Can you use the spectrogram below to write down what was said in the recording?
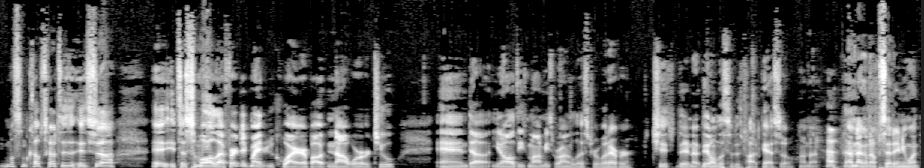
Muslim Cub Scouts is, is uh, it's a small effort. It might require about an hour or two, and uh, you know, all these mommies were on the list or whatever. She, not, they don't listen to this podcast, so I'm not. I'm not going to upset anyone.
